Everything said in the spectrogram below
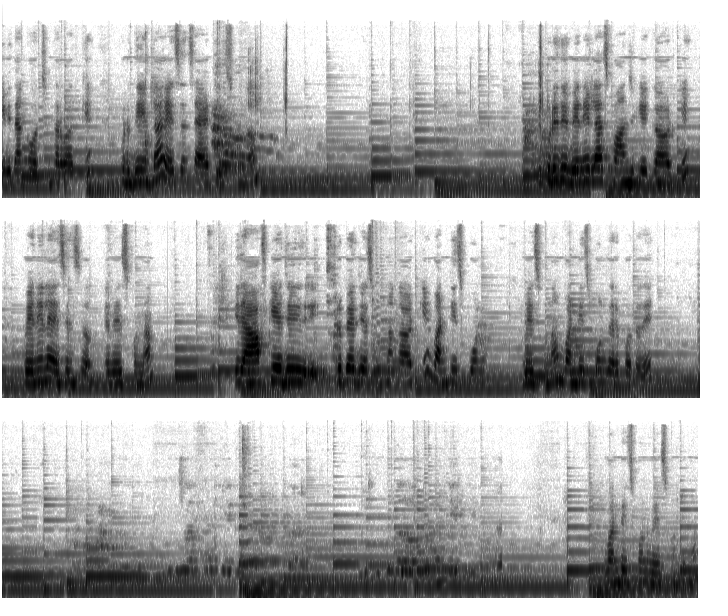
ఈ విధంగా వచ్చిన తర్వాతకి ఇప్పుడు దీంట్లో ఎసెన్స్ యాడ్ చేసుకుందాం. ఇప్పుడు ఇది వెనీలా స్పాంజ్ కేక్ కాబట్టి వెనీలా ఎసెన్స్ వేసుకుందాం. ఇది హాఫ్ కేజీ ప్రిపేర్ చేసుకుంటున్నాం కాబట్టి వన్ టీ స్పూన్ వేసుకుందాం. వన్ టీ స్పూన్ సరిపోతుంది. వన్ టీ స్పూన్ వేసుకుంటున్నాం.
